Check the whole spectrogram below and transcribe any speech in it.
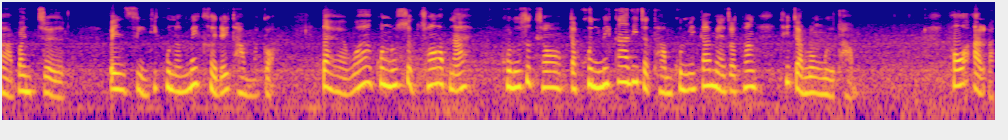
อ่าบันเจิด เป็นสิ่งที่คุณนั้นไม่เคยได้ทำมาก่อน แต่ว่าคุณรู้สึกชอบนะ คุณรู้สึกชอบ แต่คุณไม่กล้าที่จะทำคุณไม่กล้าแม้กระทั่งที่จะลงมือทำเพราะว่าอะไร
